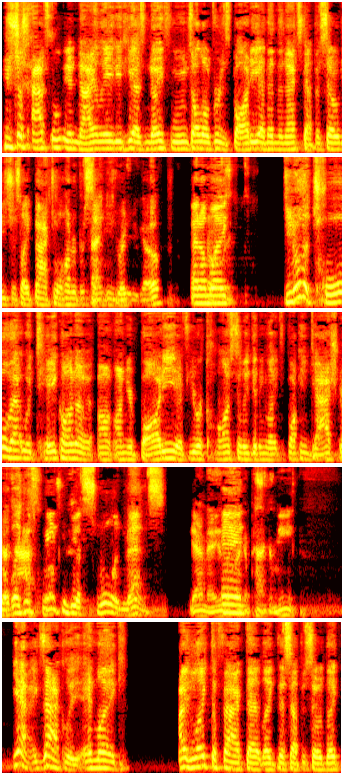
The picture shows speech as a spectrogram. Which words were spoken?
He's just absolutely annihilated. He has knife wounds all over his body, and then the next episode, he's just like back to 100%. He's ready to go. And I'm like, do you know the toll that would take on a on, on your body if you were constantly getting like fucking gashed Your up? Like his face would be a swollen mess. yeah, man, he looks And- like a pack of meat. Yeah, exactly. And like, I like the fact that like this episode, like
